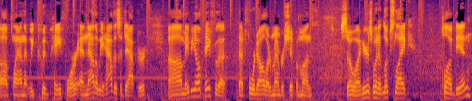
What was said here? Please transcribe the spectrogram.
uh, plan that we could pay for. And now that we have this adapter, uh, maybe I'll pay for that, that $4 membership a month. So uh, here's what it looks like plugged in.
